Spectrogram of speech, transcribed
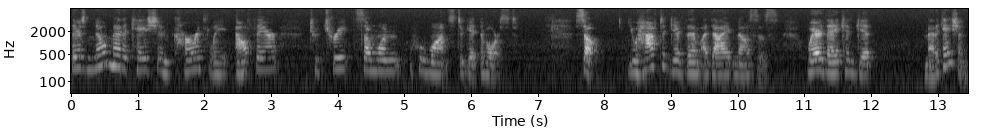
there's no medication currently out there to treat someone who wants to get divorced. So you have to give them a diagnosis where they can get medication.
